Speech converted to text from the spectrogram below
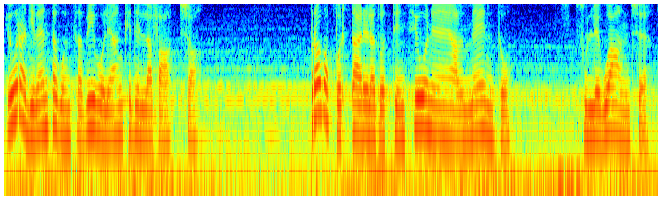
E ora diventa consapevole anche della faccia. Prova a portare la tua attenzione al mento, sulle guance,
